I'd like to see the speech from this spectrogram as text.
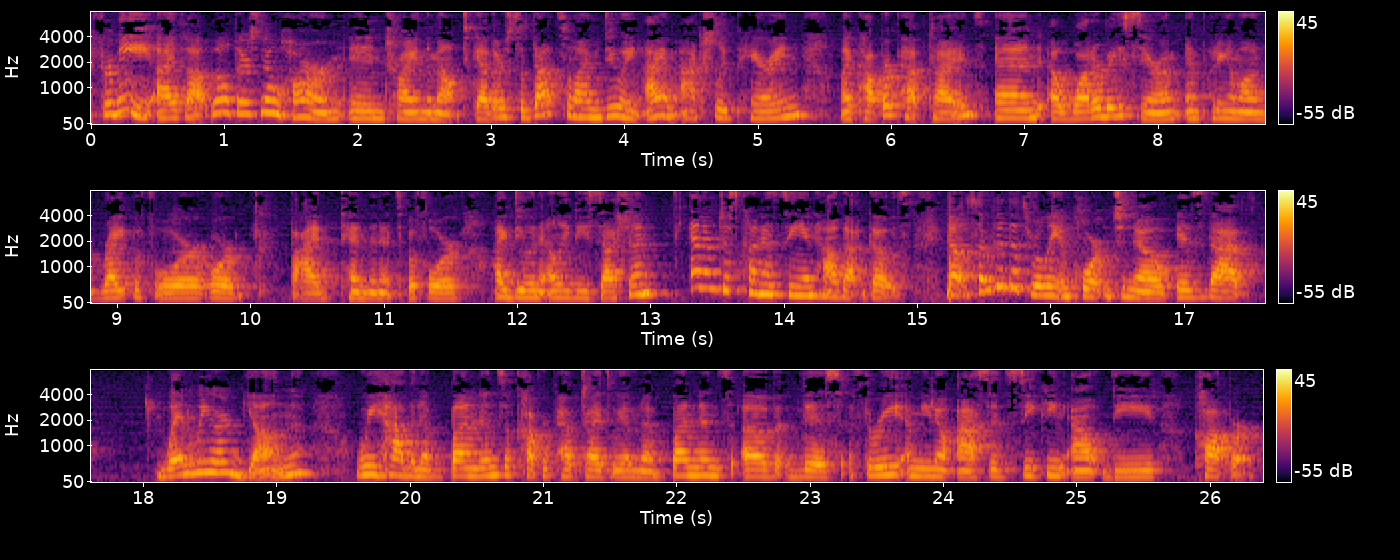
for me, I thought, well, there's no harm in trying them out together. So that's what I'm doing. I am actually pairing my copper peptides and a water-based serum and putting them on right before or five, ten minutes before I do an LED session. And I'm just kind of seeing how that goes. Now, something that's really important to know is that when we are young, we have an abundance of copper peptides. We have an abundance of this three amino acids seeking out the copper.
